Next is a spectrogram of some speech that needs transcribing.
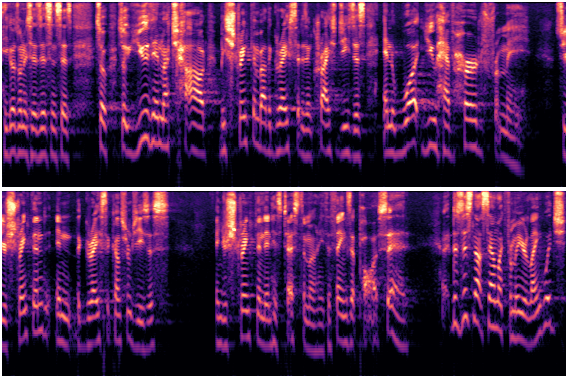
He goes on he says this and says, so, so you then, my child, be strengthened by the grace that is in Christ Jesus and what you have heard from me. So you're strengthened in the grace that comes from Jesus, and you're strengthened in his testimony, the things that Paul has said. Does this not sound like familiar language?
